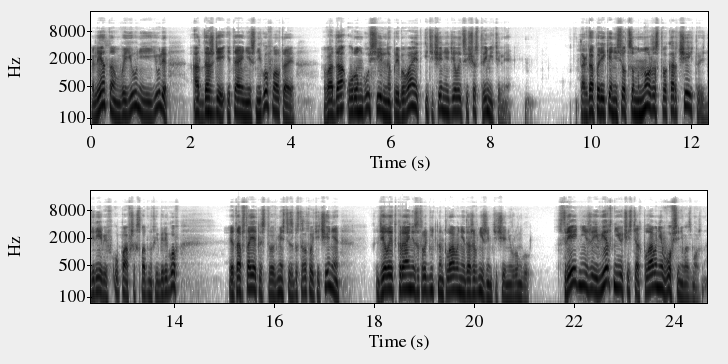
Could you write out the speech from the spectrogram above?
Летом, в июне и июле от дождей и таяния снегов в Алтае вода Урунгу сильно прибывает, и течение делается еще стремительнее. Тогда по реке несется множество корчей, то есть деревьев, упавших с поднятых берегов. Это обстоятельство вместе с быстротой течения делает крайне затруднительным плавание даже в нижнем течении Урунгу. В средней же и верхней ее частях плавание вовсе невозможно.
